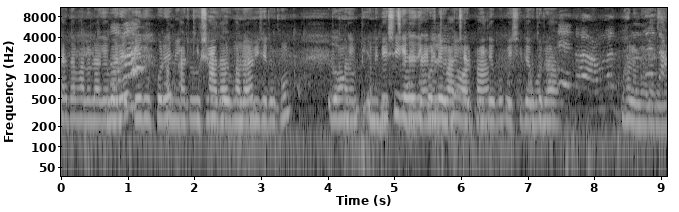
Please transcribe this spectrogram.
সাদা ভালো লাগে বলে। এর উপরে আর কি সাদা ভালো আমি যেরকম রং মানে বেশি গ্যালারি করলে বাচ্চার পা দেবো বেশি দেবো না। ভালো লাগবে না।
